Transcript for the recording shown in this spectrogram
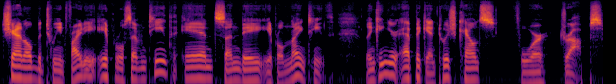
channel between Friday, April 17th and Sunday, April 19th, linking your Epic and Twitch accounts for drops.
